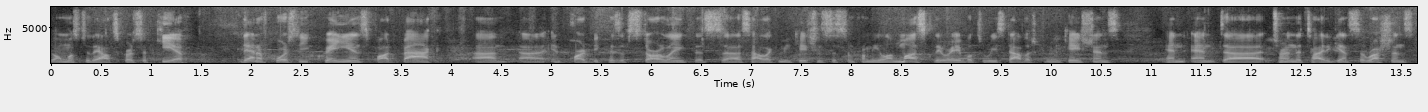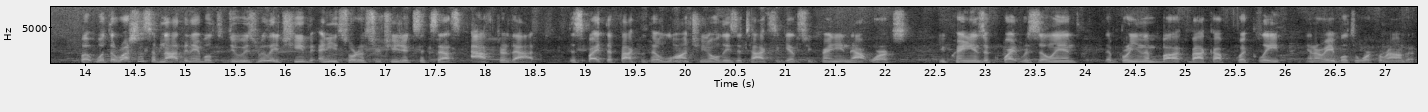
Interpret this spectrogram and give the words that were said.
almost to the outskirts of Kiev. Then, of course, the Ukrainians fought back, um, uh, in part because of Starlink, this uh, satellite communication system from Elon Musk. They were able to reestablish communications and, and uh, turn the tide against the Russians. But what the Russians have not been able to do is really achieve any sort of strategic success after that, despite the fact that they're launching all these attacks against Ukrainian networks. Ukrainians are quite resilient. They're bringing them back up quickly and are able to work around it.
